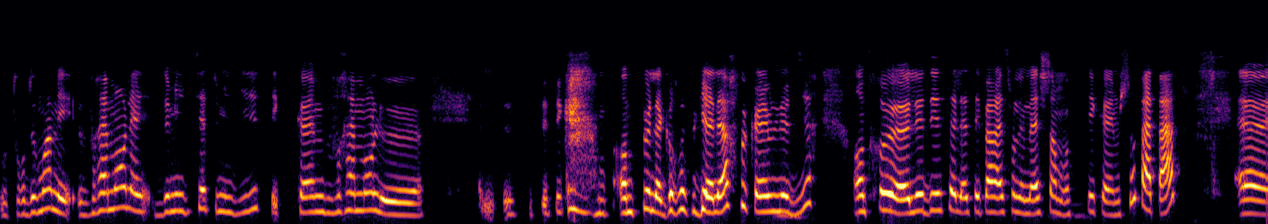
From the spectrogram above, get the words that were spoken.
autour de moi, mais vraiment, 2017-2018, c'est quand même vraiment le, c'était quand même un peu la grosse galère, faut quand même le mmh. dire. Entre le décès, la séparation, le machin, bon, c'était quand même chaud patate. Euh,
